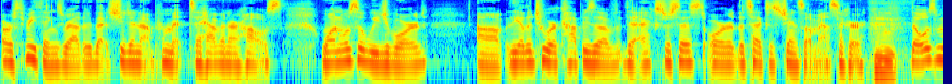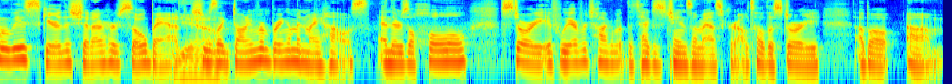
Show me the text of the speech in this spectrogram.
or three things rather, that she did not permit to have in our house. One was a Ouija board. Uh, the other two are copies of The Exorcist or The Texas Chainsaw Massacre. Those movies scare the shit out of her so bad. Yeah. She was like, "Don't even bring them in my house." And there's a whole story. If we ever talk about the Texas Chainsaw Massacre, I'll tell the story about um,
